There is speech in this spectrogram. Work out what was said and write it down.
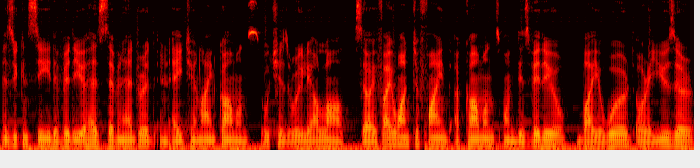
as you can see the video has 780 89 comments which is really a lot. So if I want to find a comment on this video by a word or a user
